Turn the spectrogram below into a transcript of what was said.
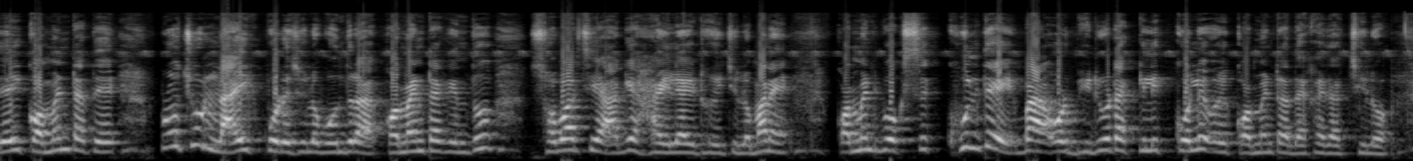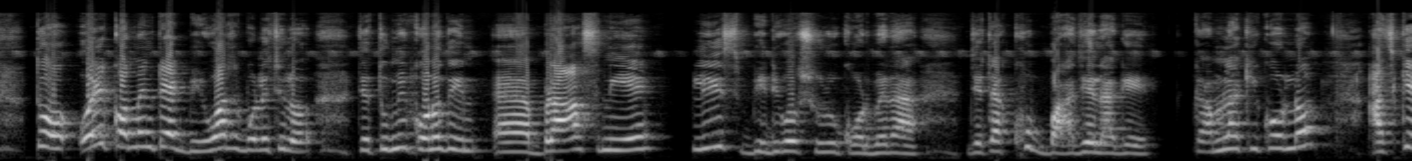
যেই কমেন্টটাতে প্রচুর লাইক পড়েছিল বন্ধুরা। কমেন্টটা কিন্তু সবার চেয়ে আগে হাইলাইট হয়েছিল। মানে কমেন্ট বক্সে খুলতে বা ওর ভিডিওটা ক্লিক করলে ওই কমেন্টটা দেখা যাচ্ছিল। তো ওই কমেন্টে এক ভিউয়ার্স বলেছিল যে, তুমি কোনোদিন ব্রাশ নিয়ে প্লিজ ভিডিও শুরু করবে না, যেটা খুব বাজে লাগে। গামলা কি করল? আজকে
